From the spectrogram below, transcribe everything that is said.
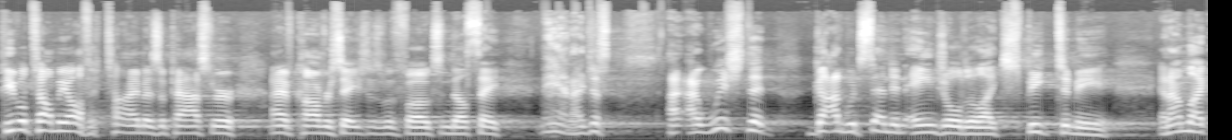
People tell me all the time as a pastor, I have conversations with folks, and they'll say, Man, I just, I, I wish that God would send an angel to like speak to me. And I'm like,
